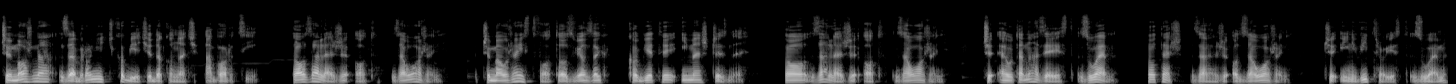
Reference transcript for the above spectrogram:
Czy można zabronić kobiecie dokonać aborcji? To zależy od założeń. Czy małżeństwo to związek kobiety i mężczyzny? To zależy od założeń. Czy eutanazja jest złem? To też zależy od założeń. Czy in vitro jest złem?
